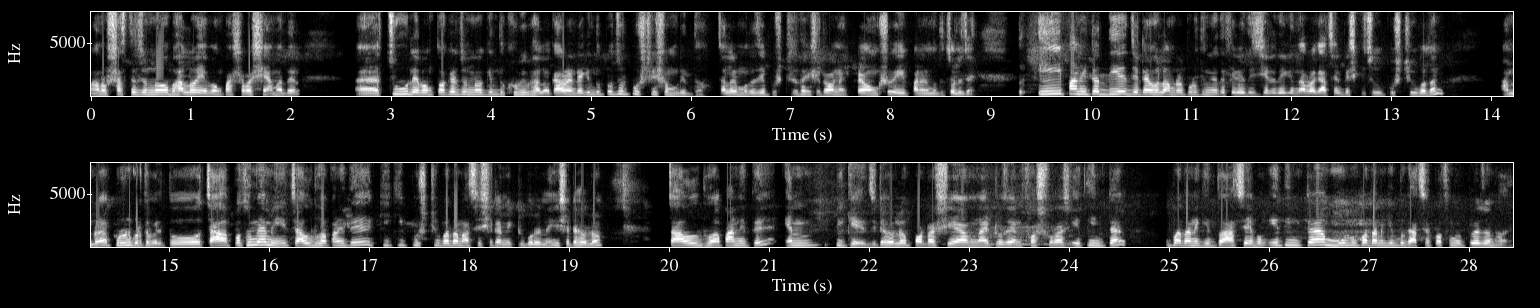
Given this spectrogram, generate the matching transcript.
মানব স্বাস্থ্যের জন্য ভালো এবং পাশাপাশি আমাদের চুল এবং ত্বকের জন্য কিন্তু খুবই ভালো। কারণ এটা কিন্তু প্রচুর পুষ্টি সমৃদ্ধ। চালের মধ্যে যে পুষ্টিটা থাকে সেটা অনেকটা অংশ এই পানির মধ্যে চলে যায়। তো এই পানিটা দিয়ে যেটা হলো আমরা প্রতিনিয়ত ফেলে দিচ্ছি, সেটা দিয়ে কিন্তু আমরা গাছের বেশ কিছু পুষ্টি উপাদান আমরা পূরণ করতে পারি। তো চা, প্রথমে আমি চাল ধোয়া পানিতে কি কি পুষ্টি উপাদান আছে সেটা আমি একটু বলে নেই। সেটা হলো চাল ধোয়া পানিতে এনপিকে, যেটা হলো পটাশিয়াম, নাইট্রোজেন, ফসফরাস, এই তিনটা উপাদানে কিন্তু আছে এবং এই তিনটা মূল উপাদান কিন্তু গাছের প্রথমে প্রয়োজন হয়।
